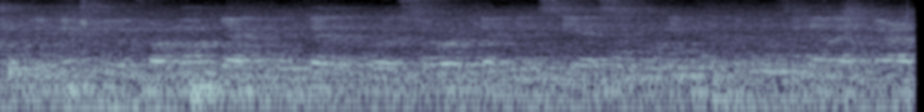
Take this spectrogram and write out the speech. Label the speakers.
Speaker 1: Su di questo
